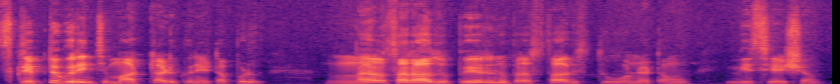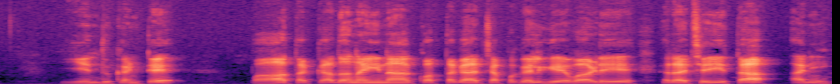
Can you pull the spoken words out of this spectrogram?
స్క్రిప్ట్ గురించి మాట్లాడుకునేటప్పుడు నరసరాజు పేరును ప్రస్తావిస్తూ ఉండటం విశేషం. ఎందుకంటే పాత కథనైనా కొత్తగా చెప్పగలిగేవాడే రచయిత అని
